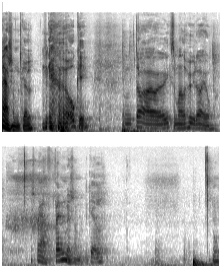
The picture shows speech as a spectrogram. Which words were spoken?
Smager som den skal. okay. Jamen, Der er jo ikke så meget højt der jo. Smager fandme som den skal. Nu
